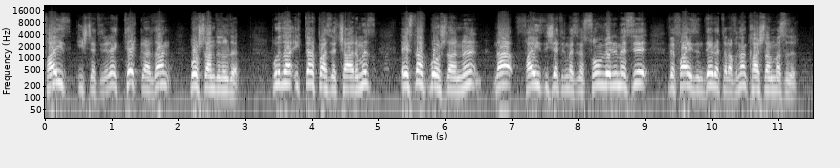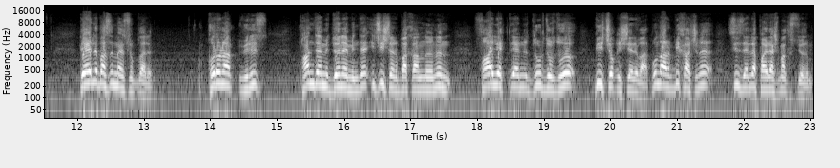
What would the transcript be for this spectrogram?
faiz işletilerek tekrardan borçlandırıldı. Burada İktidar Partisi'ne çağrımız esnaf borçlarına faiz işletilmesine son verilmesi ve faizin devlet tarafından karşılanmasıdır. Değerli basın mensupları, koronavirüs pandemi döneminde İçişleri Bakanlığı'nın faaliyetlerini durdurduğu birçok işleri var. Bunların birkaçını sizlerle paylaşmak istiyorum.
